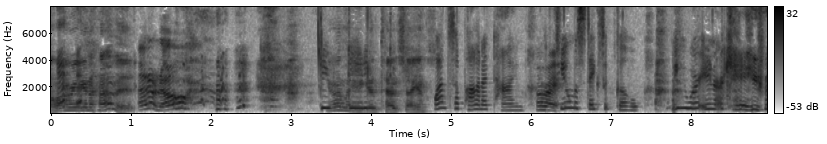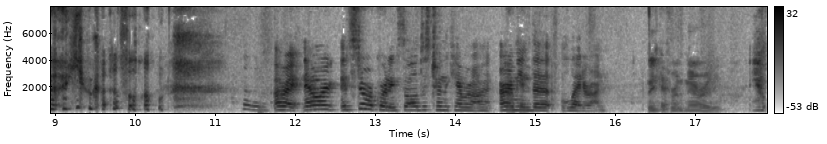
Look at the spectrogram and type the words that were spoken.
How long are you gonna have it? I don't know. You had like a good 10 seconds. Once upon a time, All right. a few mistakes ago, we were in our cave. you got us alone. All right, now we're it's still recording, so I'll just turn the camera on, or I mean the lighter on. Thank you for narrating. Yep.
